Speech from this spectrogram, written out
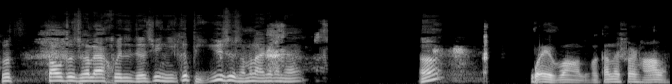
说刀之车来挥之则去，你个比喻是什么来着？刚才，啊，我也忘了，我刚才说啥了？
